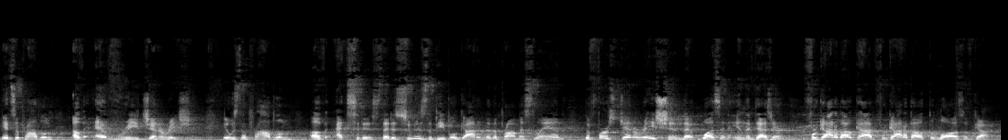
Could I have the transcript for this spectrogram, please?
it's a problem of every generation. It was the problem of Exodus, that as soon as the people got into the promised land, the first generation that wasn't in the desert forgot about God, forgot about the laws of God.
